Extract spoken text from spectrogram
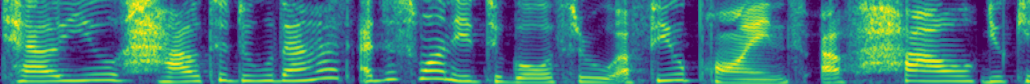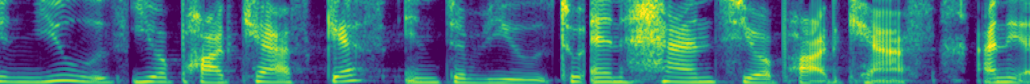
tell you how to do that, I just wanted to go through a few points of how you can use your podcast guest interviews to enhance your podcast and it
